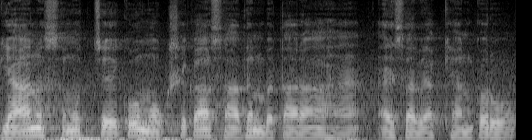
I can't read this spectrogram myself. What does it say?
ज्ञान समुच्चय को मोक्ष का साधन बता रहा है। ऐसा व्याख्यान करो।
